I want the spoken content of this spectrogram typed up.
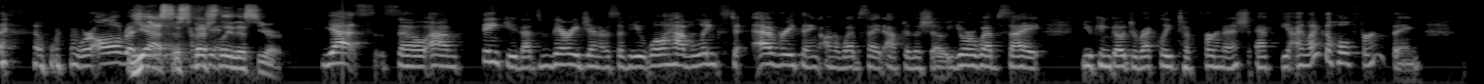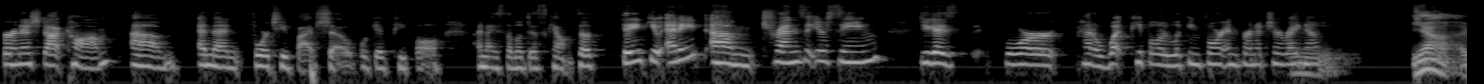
We're all ready. Yes, to jump in. especially this year. Yes. So um, thank you. That's very generous of you. We'll have links to everything on the website after the show. Your website, you can go directly to Fernish. F. I like the whole Fern thing. Fernish.com. Um, and then 425 show will give people a nice little discount. So thank you. Any um, trends that you're seeing? Do you guys for kind of what people are looking for in furniture right now? Mm. Yeah,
